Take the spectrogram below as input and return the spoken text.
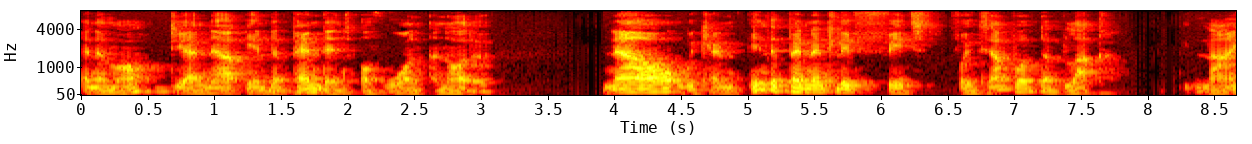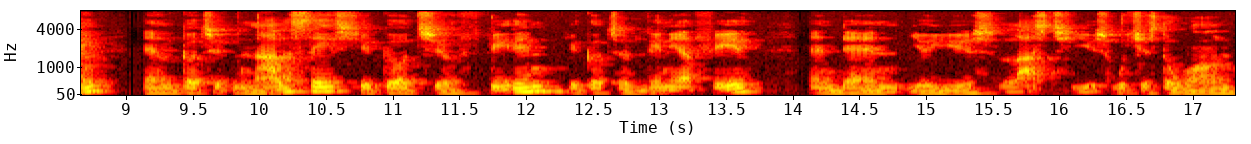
anymore. They are now independent of one another. Now we can independently fit, for example, the black line and go to analysis, you go to fitting, you go to linear fit, and then you use last use, which is the one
